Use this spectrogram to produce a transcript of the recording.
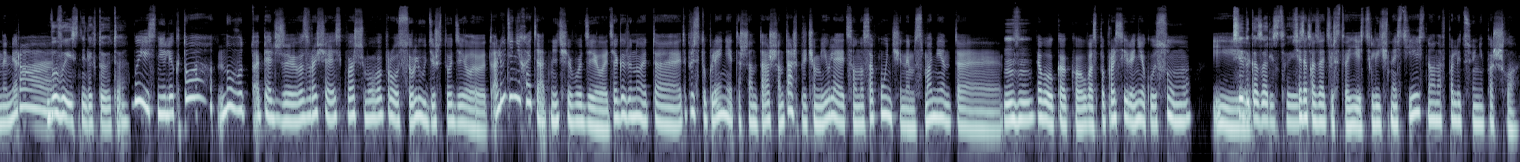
номера. Вы выяснили, кто это? Выяснили, кто. Ну вот, опять же, возвращаясь к вашему вопросу, люди что делают? А люди не хотят ничего делать. Я говорю, ну это, это преступление, это шантаж. Шантаж, причем является у нас оконченным с момента Мгм. того, как у вас попросили некую сумму. И Все доказательства есть. все доказательства есть, личность есть, но она в полицию не пошла.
